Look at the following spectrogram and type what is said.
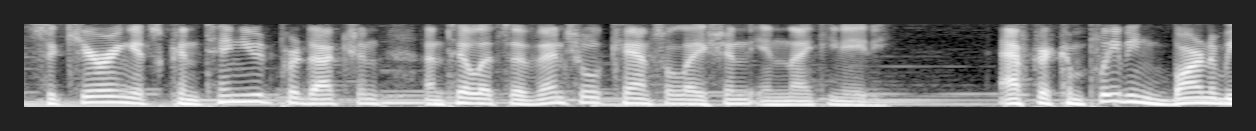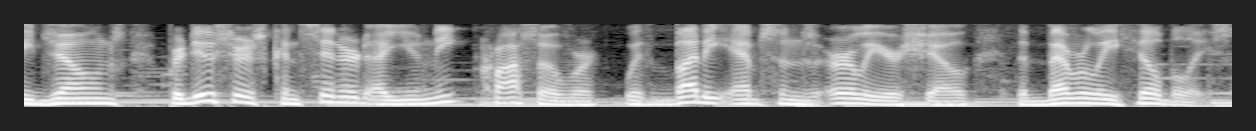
securing its continued production until its eventual cancellation in 1980. After completing Barnaby Jones, producers considered a unique crossover with Buddy Ebsen's earlier show, The Beverly Hillbillies.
